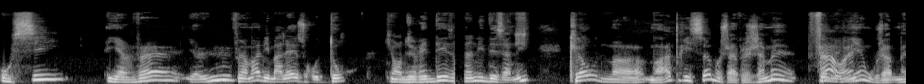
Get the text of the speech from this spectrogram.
aussi, il y avait, il y a eu vraiment des malaises au dos qui ont duré des années, des années. Claude m'a m'a appris ça. Moi, j'avais jamais fait Ah le ouais? lien ou jamais,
